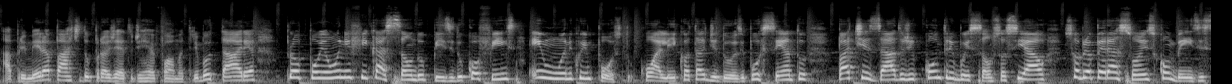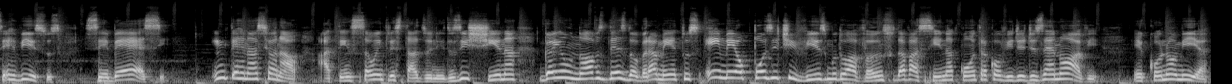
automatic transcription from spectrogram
A primeira parte do projeto de reforma tributária propõe a unificação do PIS e do COFINS em um único imposto, com alíquota de 12%, batizado de Contribuição Social sobre Operações com Bens e Serviços, CBS internacional. A tensão entre Estados Unidos e China ganham novos desdobramentos em meio ao positivismo do avanço da vacina contra a Covid-19. Economia.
